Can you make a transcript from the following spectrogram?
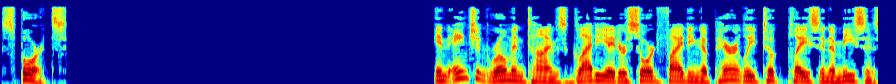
Sports In ancient Roman times gladiator sword fighting apparently took place in Amisus,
